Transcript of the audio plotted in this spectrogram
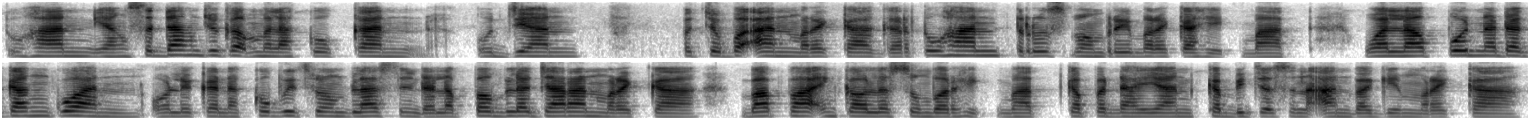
Tuhan yang sedang juga melakukan ujian percobaan mereka agar Tuhan terus memberi mereka hikmat. Walaupun ada gangguan oleh kerana COVID-19 ini dalam pembelajaran mereka, Bapa Engkaulah sumber hikmat, kepandaian, kebijaksanaan bagi mereka.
